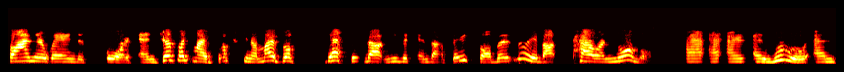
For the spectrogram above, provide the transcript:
find their way into sport. And just like my books, you know, my books yes, it's about music and about baseball, but it's really about paranormal and and, and woo And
